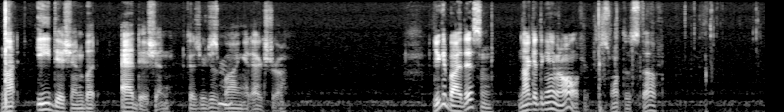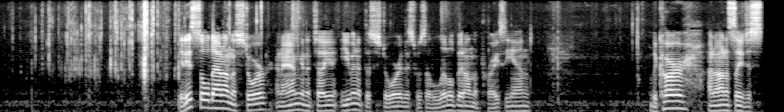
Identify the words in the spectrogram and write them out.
not edition, but addition, because you're just Hmm. buying it extra. You could buy this and not get the game at all if you just want this stuff. It is sold out on the store, and I am going to tell you, even at the store, this was a little bit on the pricey end. The car, I'd honestly just,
